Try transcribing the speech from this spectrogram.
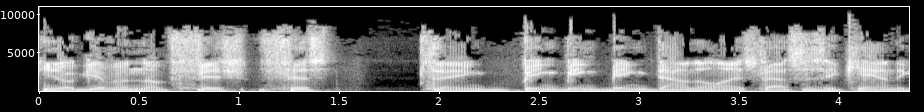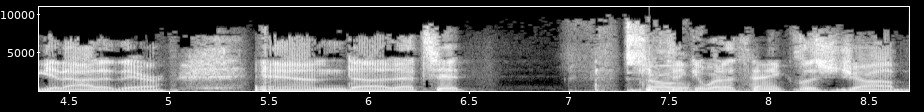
you know giving a fish fist thing, bing, bing, bing, down the line as fast as he can to get out of there, and uh, that's it. So, I'm thinking, what a thankless job.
